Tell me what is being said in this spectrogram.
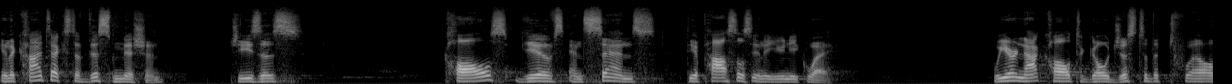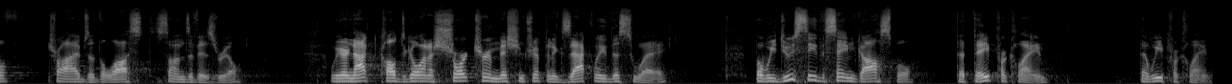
In the context of this mission, Jesus calls, gives, and sends the apostles in a unique way. We are not called to go just to the 12 tribes of the lost sons of Israel. We are not called to go on a short term mission trip in exactly this way. But we do see the same gospel that they proclaim that we proclaim.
